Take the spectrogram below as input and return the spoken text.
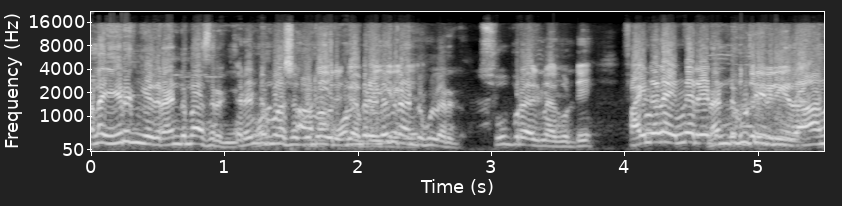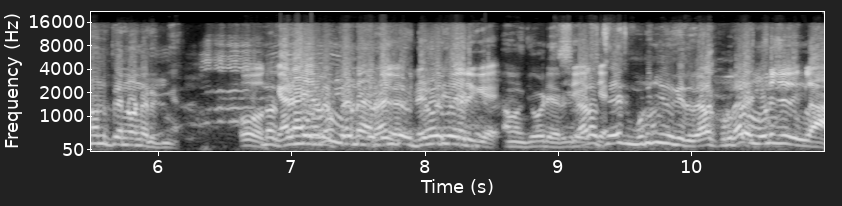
ஆனா இருக்குங்க இது ரெண்டு மாசம் இருக்கு. ரெண்டு மாசம் குட்டி இருக்கு. ரெண்டுக்குள்ள இருக்கு. சூப்பரா இருக்குண்ணா குட்டி. ஃபைனலா என்ன ரேட் ரெண்டு குட்டி கொடுத்துருக்கீங்க? இருக்குங்க. ஆண் ஒன்று பெண் ஒன்று இருக்குங்க ஓ ஜோடியா இருக்கு. இருக்கு. ஆமா ஜோடியா இருக்கு. வேலை ஸ்டேஜ் முடிஞ்சிருக்கு இது வேலை வேலை முடிஞ்சதுங்களா?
